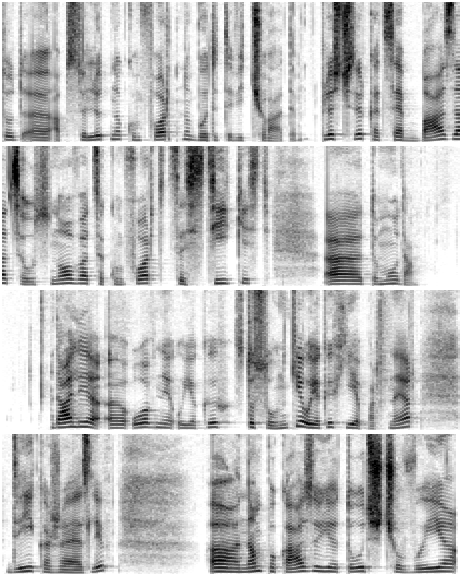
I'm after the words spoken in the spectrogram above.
тут е, абсолютно комфортно будете відчувати. Плюс четвірка це база, це основа, це комфорт, це стійкість. Е, тому. Да. Далі е, овни, у яких стосунки, у яких є партнер, двійка жезлів. Нам показує тут, що ви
